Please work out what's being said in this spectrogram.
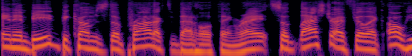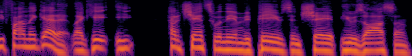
And Embiid becomes the product of that whole thing, right? So last year, I feel like, oh, he finally get it. Like he he had a chance to win the MVP. He was in shape. He was awesome.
